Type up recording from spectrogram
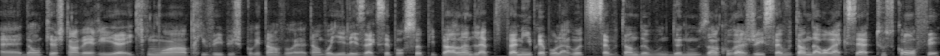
Euh, donc je t'enverrai, écris-moi en privé, puis je pourrai t'envoyer les accès pour ça. Puis parlant de la famille Prêt pour la route, si ça vous tente de nous encourager, si ça vous tente d'avoir accès à tout ce qu'on fait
